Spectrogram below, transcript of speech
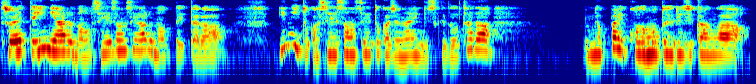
それって意味あるの？生産性あるの？って言ったら意味とか生産性とかじゃないんですけどただやっぱり子供といる時間が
